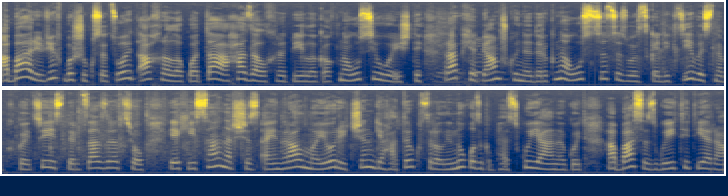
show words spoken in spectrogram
Абар ижәифба шықәса ҵуеит ахра лакәата аҳаз алхратәи еилак аҟны аус иуеижьҭеи, раԥхьатәи амшқәа инадыркны аус зыцызуаз коллективи снапхгаҩцәеи исдырҵаз рацәоуп. Иахьа исанаршьаз аинрал-маиор ичынгьы ҳаҭырқәҵарала иныҟәызгап ҳәа сгәы иаанагоит, абас азгәеиҭеит иара.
